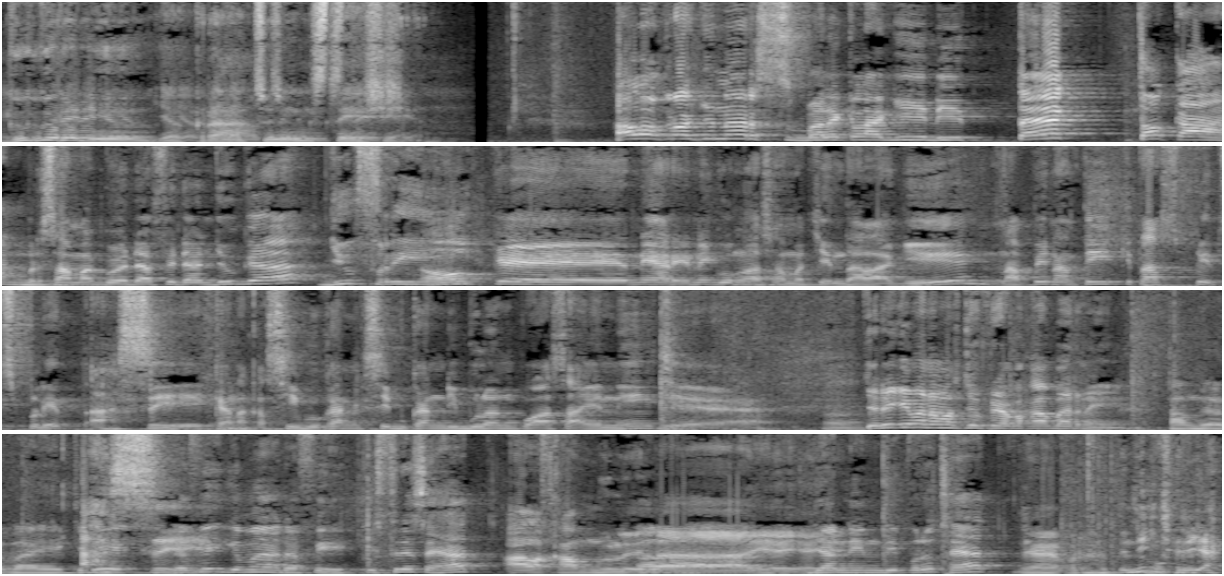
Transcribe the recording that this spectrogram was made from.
Google Radio, your crowd tuning station. Halo Crowdtuners, balik lagi di Tech Tokan bersama gue David dan juga Jufri. Oke, nih hari ini gue nggak sama Cinta lagi, tapi nanti kita split split asik karena kesibukan kesibukan di bulan puasa ini. Cie. Jadi gimana Mas Jufri apa kabar nih? Alhamdulillah baik. Jadi Asik. tapi gimana Davi? Istri sehat? Alhamdulillah. Iya, iya, iya. Janin di perut sehat? Ya berat ini jadi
